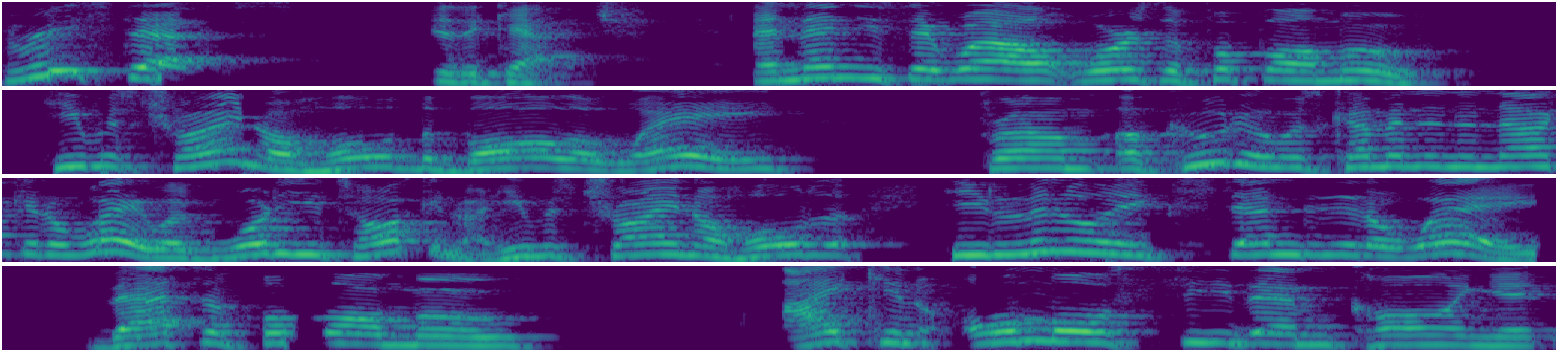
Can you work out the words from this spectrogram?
Three steps is a catch. And then you say, well, where's the football move? He was trying to hold the ball away from Okudah who was coming in to knock it away. Like, what are you talking about? He was trying to hold it. He literally extended it away. That's a football move. I can almost see them calling it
